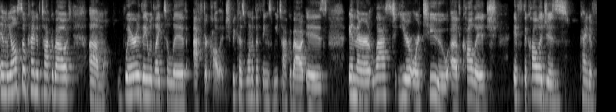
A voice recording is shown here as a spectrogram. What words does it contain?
And we also kind of talk about um, where they would like to live after college because one of the things we talk about is in their last year or two of college if the college is kind of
